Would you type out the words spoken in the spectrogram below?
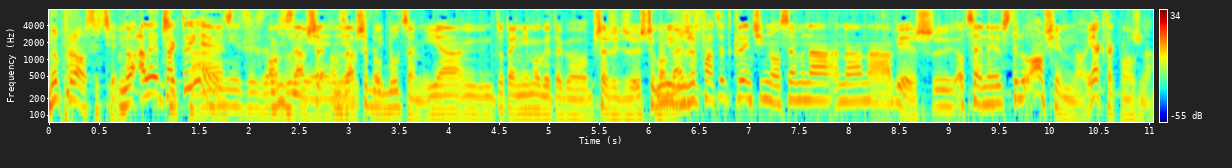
No proszę cię. No ale tak to jest. On zawsze, on zawsze był bucem i ja y, tutaj nie mogę tego przeżyć, że szczególnie, Moment. że facet kręci nosem na, na, na wiesz, y, oceny w stylu 8, no. Jak tak można?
